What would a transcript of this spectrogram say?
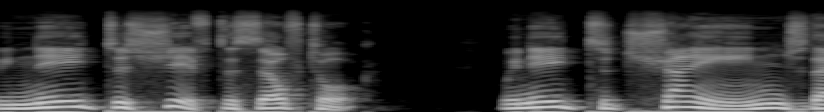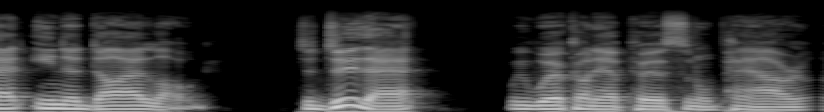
we need to shift the self talk. We need to change that inner dialogue. To do that, we work on our personal power.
